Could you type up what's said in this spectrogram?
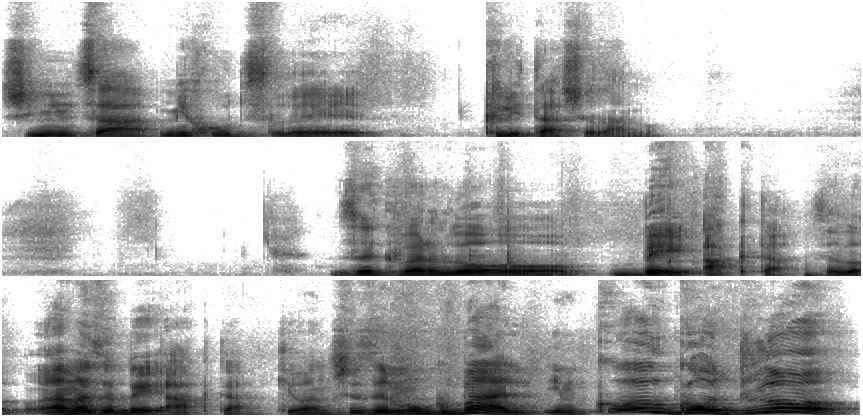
שנמצא מחוץ לקליטה שלנו. זה כבר לא באקטה. לא, למה זה באקטה? כיוון שזה מוגבל, עם כל גודלו,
